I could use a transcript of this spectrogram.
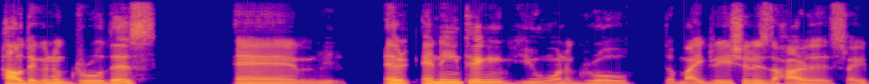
how they're going to grow this. And anything you want to grow, the migration is the hardest, right?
